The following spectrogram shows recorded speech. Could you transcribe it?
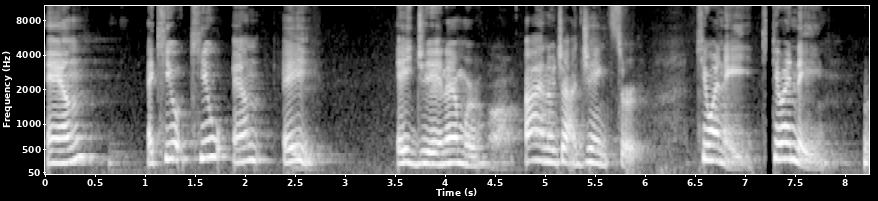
N, é Q, Q, N, A. A de, né, amor? Ah, ah não, já, answer. Q&A, Q&A.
